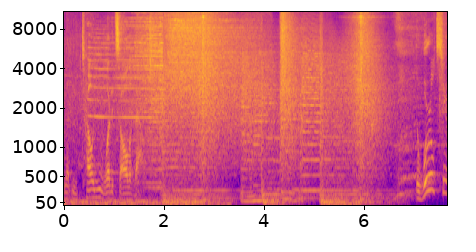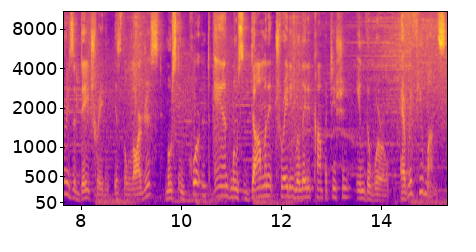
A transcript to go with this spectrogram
let me tell you what it's all about. The World Series of Day Trading is the largest, most important, and most dominant trading-related competition in the world. Every few months,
